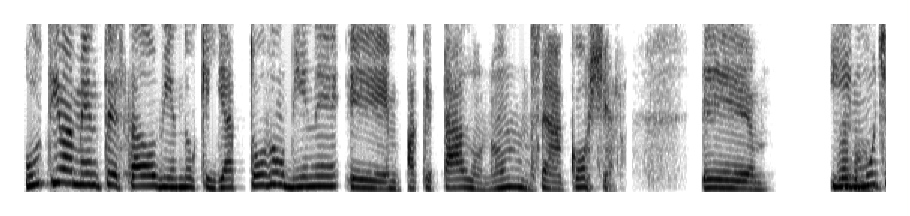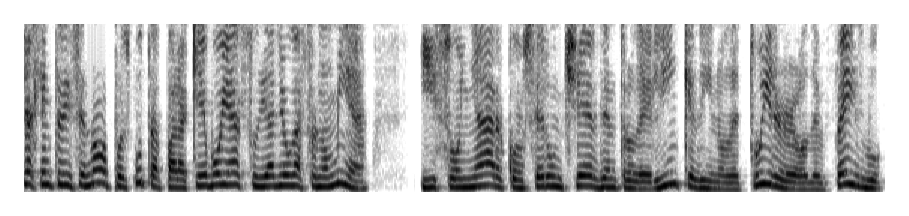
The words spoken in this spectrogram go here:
últimamente he estado viendo que ya todo viene eh, empaquetado, ¿no? O sea, kosher. Eh, y -huh. mucha gente dice, no, pues puta, ¿para qué voy a estudiar yo gastronomía y soñar con ser un chef dentro de LinkedIn o de Twitter o de Facebook?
